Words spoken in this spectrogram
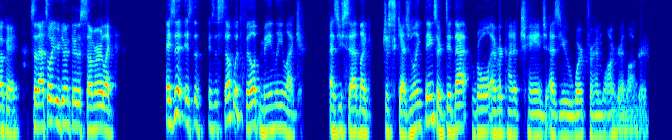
Okay. So that's what you're doing through the summer. Like, is it is the is the stuff with Philip mainly like, as you said, like just scheduling things, or did that role ever kind of change as you work for him longer and longer?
